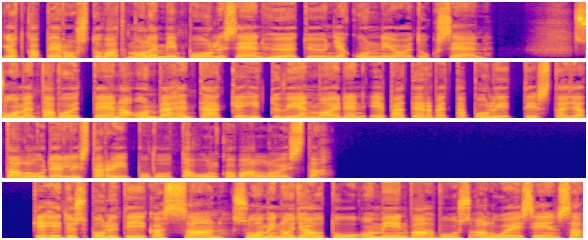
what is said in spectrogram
jotka perustuvat molemminpuoliseen hyötyyn ja kunnioitukseen – Suomen tavoitteena on vähentää kehittyvien maiden epätervettä poliittista ja taloudellista riippuvuutta ulkovalloista. Kehityspolitiikassaan Suomi nojautuu omiin vahvuusalueisiinsa,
